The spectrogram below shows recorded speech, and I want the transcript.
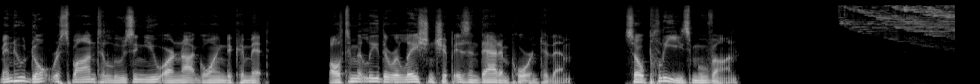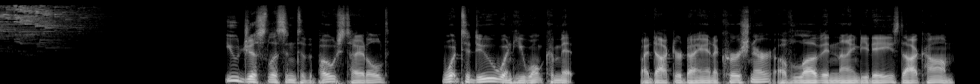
Men who don't respond to losing you are not going to commit. Ultimately, the relationship isn't that important to them. So please move on. You just listened to the post titled, What to Do When He Won't Commit by Dr. Diana Kirschner of loveiN90days.com.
